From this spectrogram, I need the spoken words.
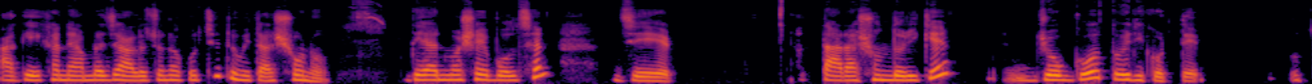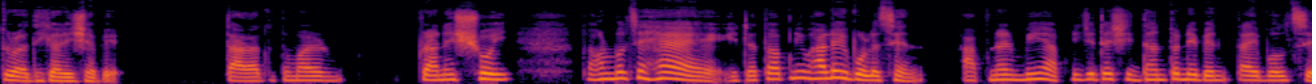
আগে এখানে আমরা যে আলোচনা করছি, তুমি তা শোনো। দেয়ান মশাই বলছেন যে, তারা সুন্দরীকে যোগ্য তৈরি করতে উত্তরাধিকার হিসেবে। তারা তো তোমার প্রাণের সই। তখন বলছে হ্যাঁ এটা তো আপনি ভালোই বলেছেন। আপনার মেয়ে আপনি যেটা সিদ্ধান্ত নেবেন, তাই বলছে।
